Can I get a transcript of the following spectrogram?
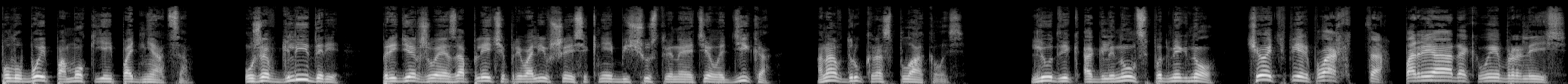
полубой помог ей подняться. Уже в глидере, придерживая за плечи привалившееся к ней бесчувственное тело Дика, она вдруг расплакалась. Людвиг оглянулся, подмигнул. «Чего теперь плакать-то? Порядок выбрались!»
